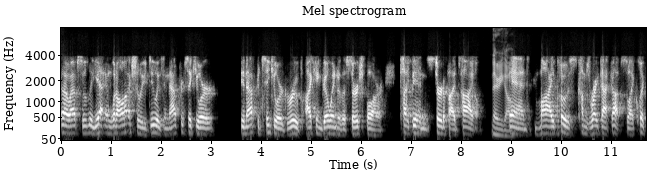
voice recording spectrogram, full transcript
Oh, absolutely, yeah. And what I'll actually do is in that particular in that particular group, I can go into the search bar, type in certified tile, There you go. and my post comes right back up. So I click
